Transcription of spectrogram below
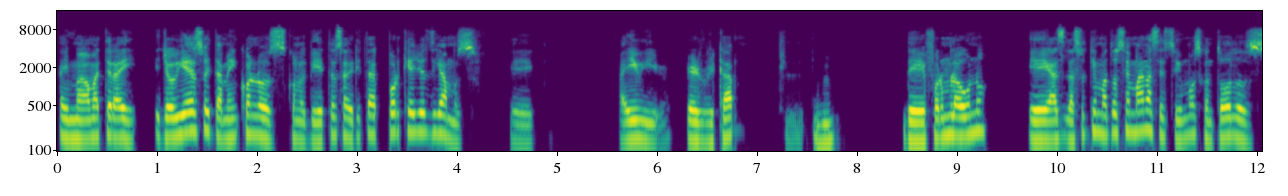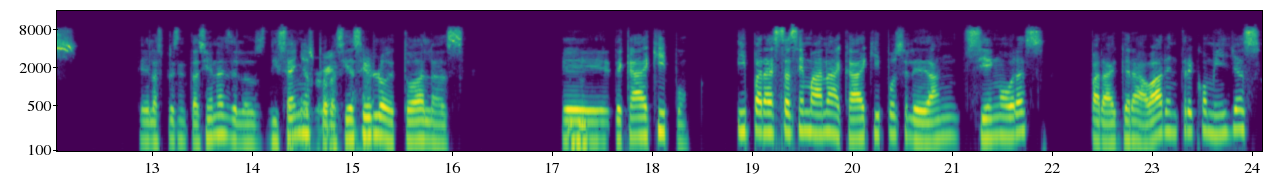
Ahí me voy a meter ahí. Yo vi eso y también con los, con los billetes ahorita, porque ellos, digamos, eh, ahí vi el recap de Fórmula 1. Eh, as- las últimas dos semanas estuvimos con todos los eh, las presentaciones de los diseños, por así decirlo, de todas las eh, de cada equipo. Y para esta semana a cada equipo se le dan 100 horas para grabar, entre comillas,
